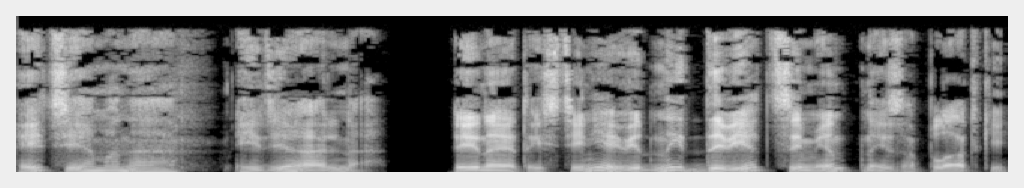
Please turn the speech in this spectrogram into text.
И тем она идеальна и на этой стене видны две цементные заплатки,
